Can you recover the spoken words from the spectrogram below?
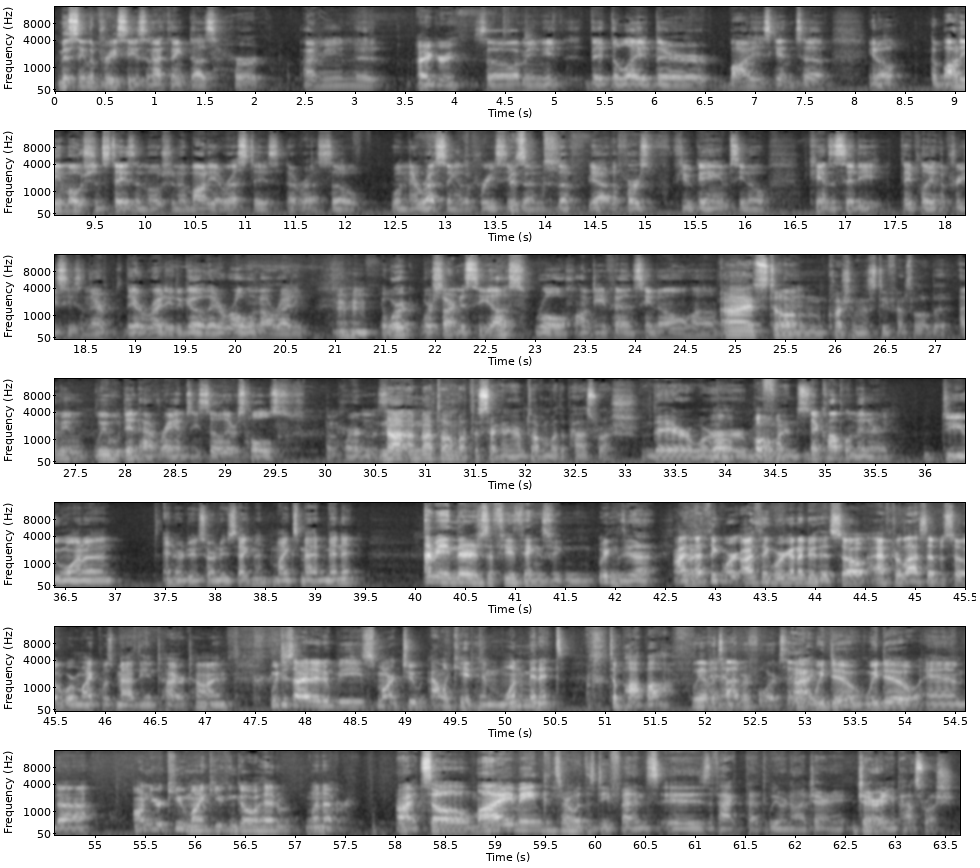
missing the preseason I think does hurt. I mean, it, I agree. so I mean, he, they delayed their bodies getting to, you know, a body in motion stays in motion, a body at rest stays at rest. So when they're resting in the preseason, Physics. the yeah, the first few games, you know, Kansas City they play in the preseason. They're they're ready to go. They're rolling already. Mm-hmm. We're we're starting to see us roll on defense. You know, uh, I still Yeah. am questioning this defense a little bit. I mean, we didn't have Ramsey, so there was holes on Herndon. Not, I'm not talking about the secondary. I'm talking about the pass rush. There were Well, moments. They're complementary. Do you want to introduce our new segment, Mike's Mad Minute? I mean, there's a few things we can we can do that. I, I think we're I think we're gonna do this. So after last episode, where Mike was mad the entire time, we decided it'd be smart to allocate him one minute to pop off. We have a timer for it too. I- We do, we do, and uh, on your cue, Mike, you can go ahead whenever. All right, so my main concern with this defense is the fact that we are not generating generating a pass rush.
